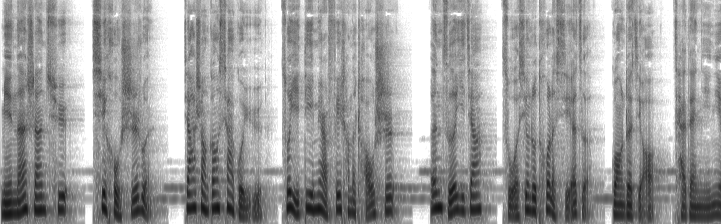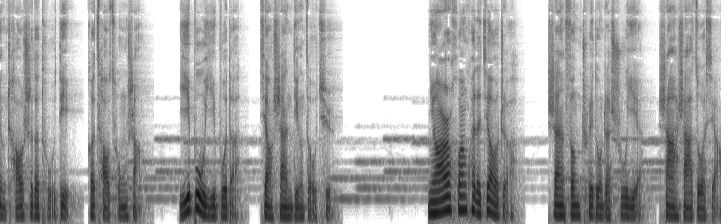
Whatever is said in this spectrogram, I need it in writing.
闽南山区气候湿润，加上刚下过雨。所以地面非常的潮湿，恩泽一家索性就脱了鞋子，光着脚踩在泥泞潮湿的土地和草丛上，一步一步的向山顶走去。鸟儿欢快的叫着，山风吹动着树叶沙沙作响，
